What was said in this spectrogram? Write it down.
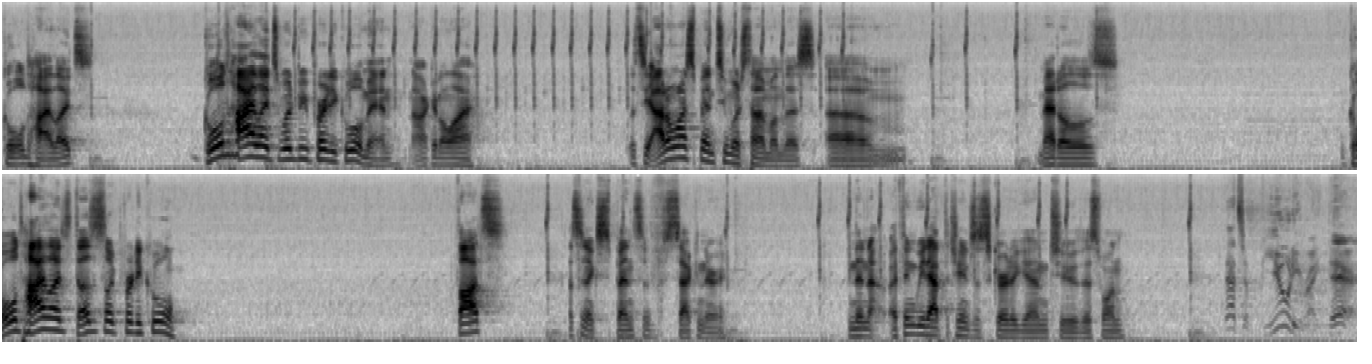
Gold highlights. Gold highlights would be pretty cool, man. Not gonna lie. Let's see. I don't want to spend too much time on this. Um, metals. Gold highlights does look pretty cool. Thoughts? That's an expensive secondary. And then I think we'd have to change the skirt again to this one. That's a beauty right there.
